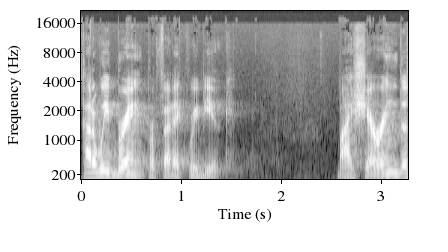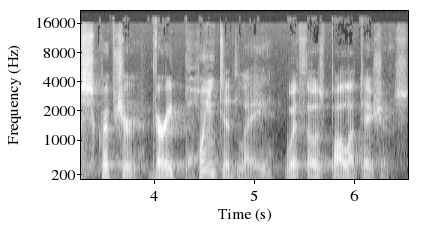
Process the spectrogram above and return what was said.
How do we bring prophetic rebuke? By sharing the scripture very pointedly with those politicians.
